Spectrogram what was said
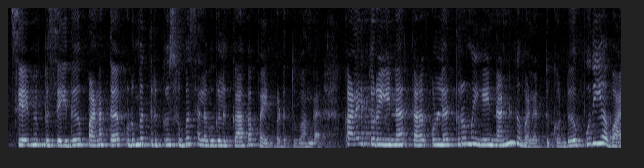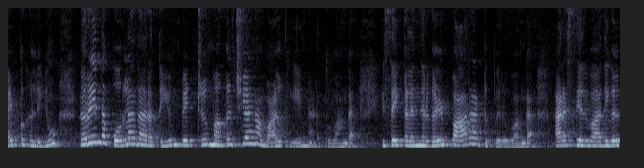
சேமிப்பு செய்து பணத்தை குடும்பத்திற்கு சுப செலவுகளுக்காக பயன்படுத்துவாங்க. கலைத்துறையினர் தனக்குள்ள திறமையை நன்கு வளர்த்து கொண்டு புதிய வாய்ப்புகளையும் நிறைந்த பொருளாதாரத்தையும் பெற்று மகிழ்ச்சியான வாழ்க்கையை நடத்துவாங்க. இசைக்கலைஞர்கள் பாராட்டு பெறுவாங்க. அரசியல்வாதிகள்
